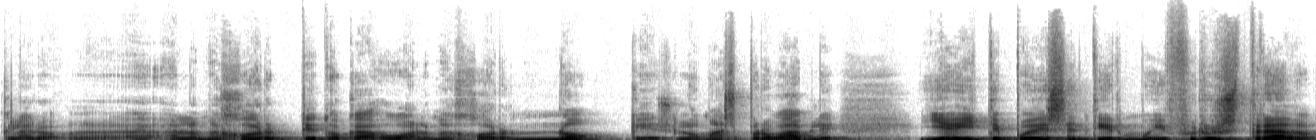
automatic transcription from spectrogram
Claro, a, lo mejor te toca o a lo mejor no, que es lo más probable, y ahí te puedes sentir muy frustrado.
